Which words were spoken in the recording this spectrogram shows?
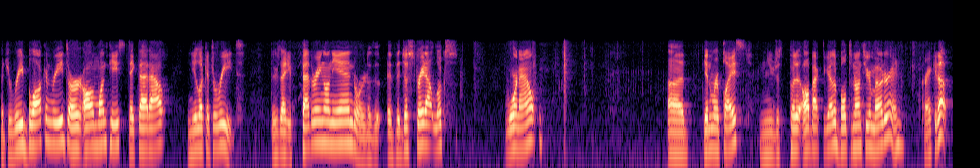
But your reed block and reeds are all in one piece. Take that out and you look at your reeds. There's any feathering on the end or does it if it just straight out looks worn out, uh, get them replaced and you just put it all back together, bolt it onto your motor and crank it up.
